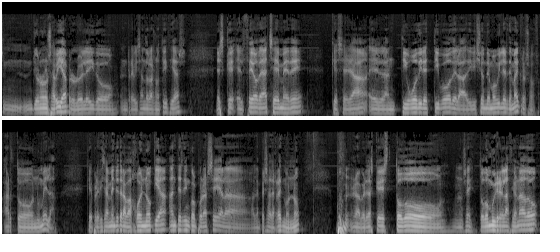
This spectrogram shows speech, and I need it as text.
yo no lo sabía, pero lo he leído revisando las noticias, es que el CEO de HMD, que será el antiguo directivo de la división de móviles de Microsoft, Arto Numela, que precisamente trabajó en Nokia antes de incorporarse a la, empresa de Redmond, ¿no? la verdad es que es todo, no sé, todo muy relacionado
